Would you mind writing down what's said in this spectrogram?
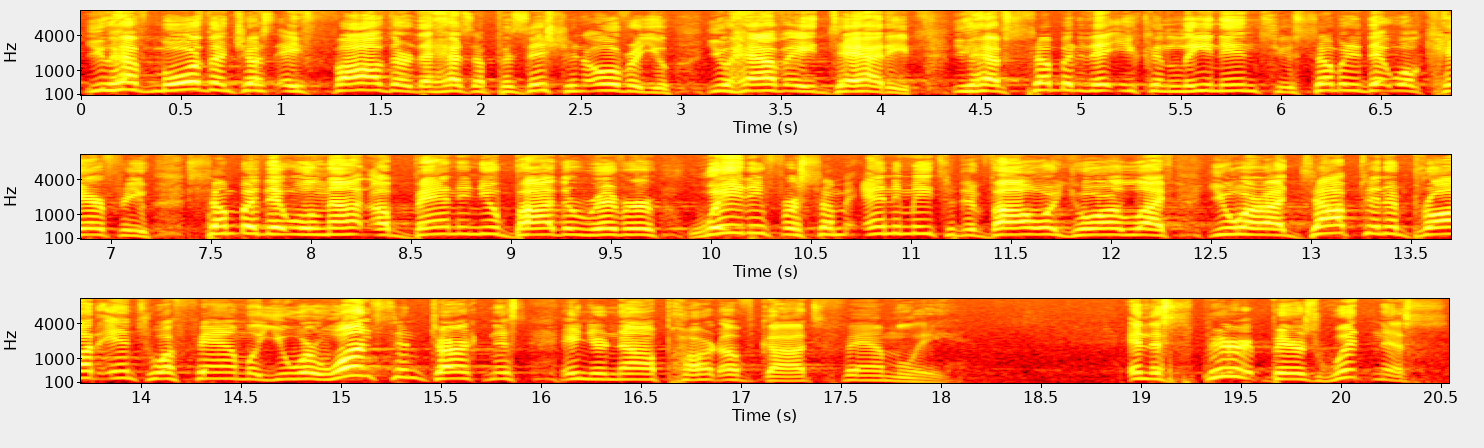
you have more than just a father that has a position over you. You have a daddy. You have somebody that you can lean into, somebody that will care for you, somebody that will not abandon you by the river, waiting for some enemy to devour your life. You are adopted and brought into a family. You were once in darkness, and you're now part of God's family. And the Spirit bears witness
